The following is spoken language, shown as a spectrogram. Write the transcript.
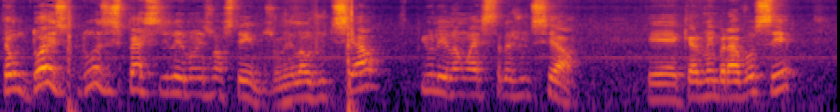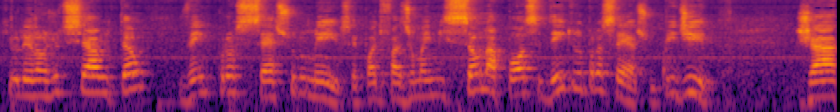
Então, dois, duas espécies de leilões nós temos: o leilão judicial e o leilão extrajudicial. É, quero lembrar você que o leilão judicial, então, vem processo no meio. Você pode fazer uma emissão na posse dentro do processo, um pedido. Já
